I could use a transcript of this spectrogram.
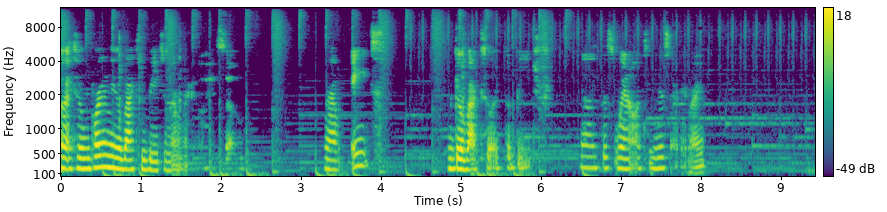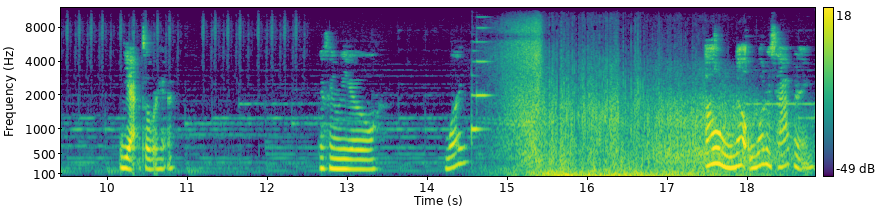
Okay, so we're probably gonna go back to the beach and then we're gonna so grab eight and go back to like the beach. Yeah, like this wait no, it's in this area, right? Yeah, it's over here. I think we go what? Oh no, what is happening?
